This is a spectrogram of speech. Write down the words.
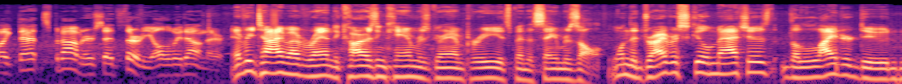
like that speedometer said 30 all the way down there. Every time I've ran the Cars and Cameras Grand Prix, it's been the same result. When the driver skill matches, the lighter dude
